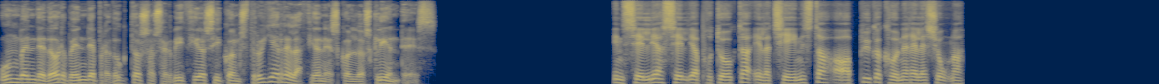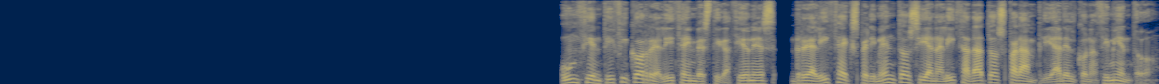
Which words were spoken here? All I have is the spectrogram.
Un vendedor vende productos o servicios y construye relaciones con los clientes. En sælger sælger produkter eller tjenester og opbygger kunderelationer. Un científico realiza investigaciones, realiza experimentos y analiza datos para ampliar el conocimiento.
